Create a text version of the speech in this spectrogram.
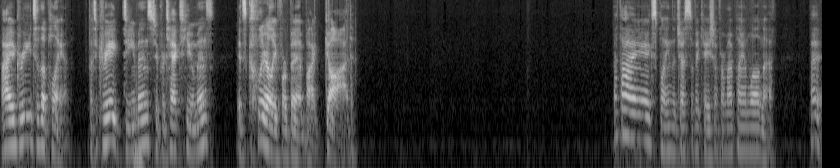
I agreed to the plan, but to create demons to protect humans, it's clearly forbidden by God. I thought I explained the justification for my plan well enough. I,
